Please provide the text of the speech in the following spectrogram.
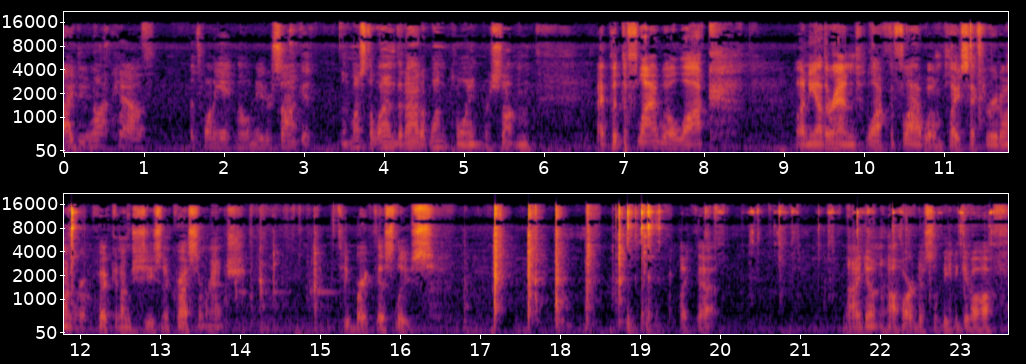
I do not have a 28 millimeter socket. I must have loaned it out at one point or something. I put the flywheel lock on the other end, lock the flywheel in place. I threw it on real quick and I'm just using a crescent wrench to break this loose. Like that. Now I don't know how hard this will be to get off.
